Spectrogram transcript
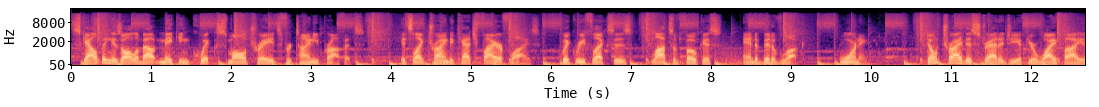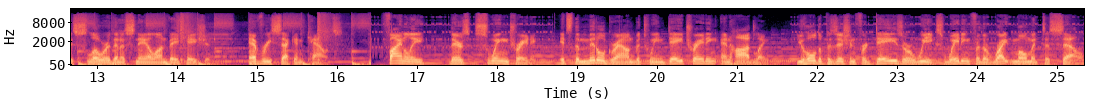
Scalping is all about making quick, small trades for tiny profits. It's like trying to catch fireflies. Quick reflexes, lots of focus, and a bit of luck. Warning. Don't try this strategy if your Wi-Fi is slower than a snail on vacation. Every second counts. Finally, there's swing trading. It's the middle ground between day trading and hodling. You hold a position for days or weeks waiting for the right moment to sell.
